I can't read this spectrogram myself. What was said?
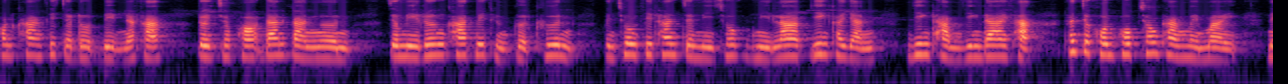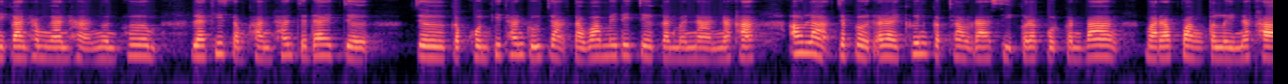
ค่อนข้างที่จะโดดเด่นนะคะ โดยเฉพาะด้านการเงิน จะมีเรื่องคาดไม่ถึงเกิดขึ้น เป็นช่วงที่ท่านจะมีโชค มีลาบยิ่งขยัน ยิ่งทำยิ่งได้ค่ะ ท่านจะค้นพบช่องทางใหม่ ๆ ในการทำงานหาเงินเพิ่ม และที่สำคัญท่านจะได้เจอ เจอกับคนที่ท่านรู้จักแต่ว่าไม่ได้เจอกันมานานนะคะ เอาล่ะจะเกิดอะไรขึ้นกับชาวราศีกรกฎกันบ้าง มารับฟังกันเลยนะคะ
